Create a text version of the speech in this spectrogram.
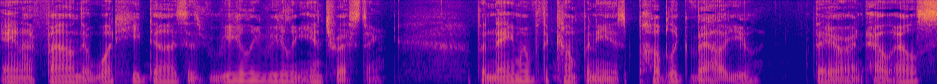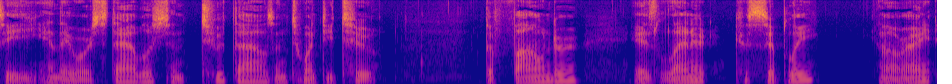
and I found that what he does is really, really interesting. The name of the company is Public Value. They are an LLC, and they were established in 2022. The founder is Leonard Casiple, all right,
